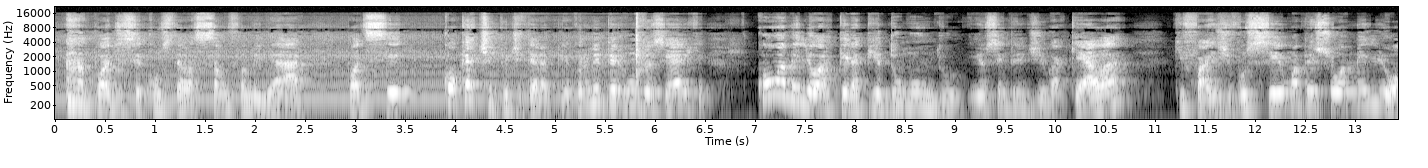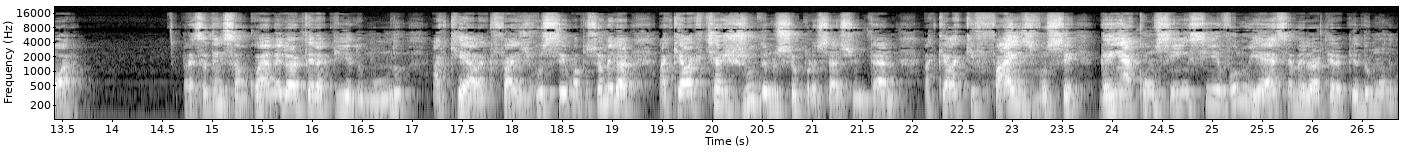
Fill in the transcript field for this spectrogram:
pode ser constelação familiar, pode ser qualquer tipo de terapia. Quando me perguntam assim, Eric, qual a melhor terapia do mundo? E eu sempre digo, aquela que faz de você uma pessoa melhor. Presta atenção, qual é a melhor terapia do mundo? Aquela que faz de você uma pessoa melhor, aquela que te ajuda no seu processo interno, aquela que faz você ganhar consciência e evoluir. Essa é a melhor terapia do mundo.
